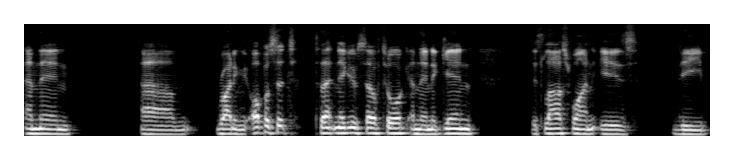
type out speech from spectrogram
and then um, writing the opposite to that negative self talk. And then again, this last one is the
